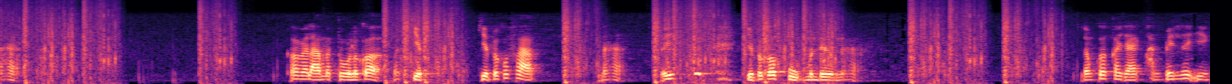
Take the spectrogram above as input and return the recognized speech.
นะฮะก็เวลามาโตแล้วก็มาเก็บ เก็บแล้วก็ฝากนะฮะเฮ้ยเก็บแล้วก็ปลูกเหมือนเดิมนะฮะแล้วก็ขยายพันธุ์ไปเรื่อยเอง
